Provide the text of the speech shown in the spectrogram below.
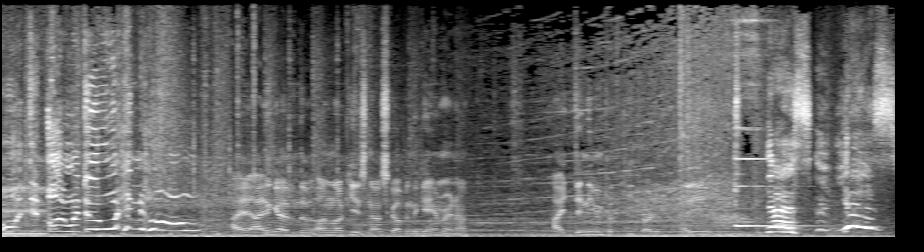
Oh, it, did, it went through the window. I, I think I have the unluckiest no scope in the game right now. I didn't even put the key card in. Yes! Yes!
